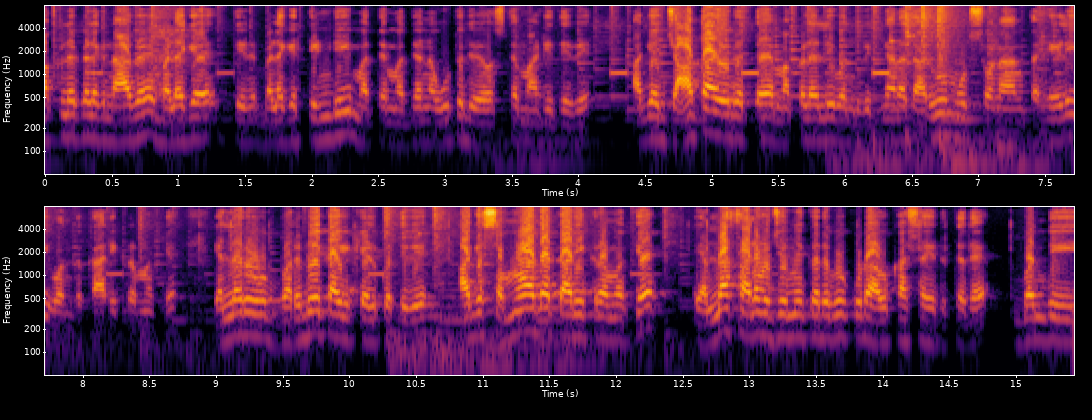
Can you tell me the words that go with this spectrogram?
ಮಕ್ಕಳುಗಳಿಗೆ ನಾವೇ ಬೆಳಗ್ಗೆ ಬೆಳಗ್ಗೆ ತಿಂಡಿ ಮತ್ತೆ ಮಧ್ಯಾಹ್ನ ಊಟದ ವ್ಯವಸ್ಥೆ ಮಾಡಿದ್ದೀವಿ. ಹಾಗೆ ಜಾಥಾ ಇರುತ್ತೆ, ಮಕ್ಕಳಲ್ಲಿ ಒಂದು ವಿಜ್ಞಾನದ ಅರಿವು ಮೂಡಿಸೋಣ ಅಂತ ಹೇಳಿ ಒಂದು ಕಾರ್ಯಕ್ರಮಕ್ಕೆ ಎಲ್ಲರೂ ಬರಬೇಕಾಗಿ ಕೇಳ್ಕೊತೀವಿ. ಹಾಗೆ ಸಂವಾದ ಕಾರ್ಯಕ್ರಮಕ್ಕೆ ಎಲ್ಲಾ ಸಾರ್ವಜನಿಕರಿಗೂ ಕೂಡ ಅವಕಾಶ ಇರುತ್ತದೆ ಬಂದು ಈ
